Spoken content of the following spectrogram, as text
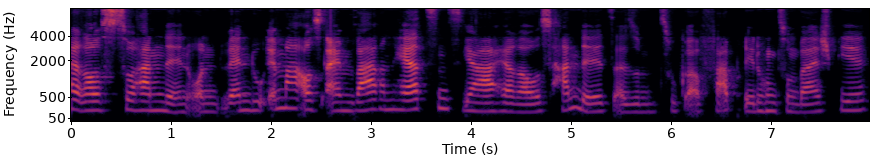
heraus zu handeln. Und wenn du immer aus einem wahren Herzensja heraus handelst, also in Bezug auf Verabredungen zum Beispiel,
